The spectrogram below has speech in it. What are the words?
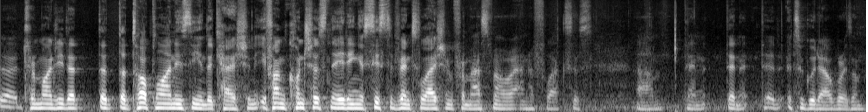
uh, to remind you that the, the, top line is the indication. If unconscious, needing assisted ventilation from asthma or anaphylaxis, um, then, then it, it's a good algorithm.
